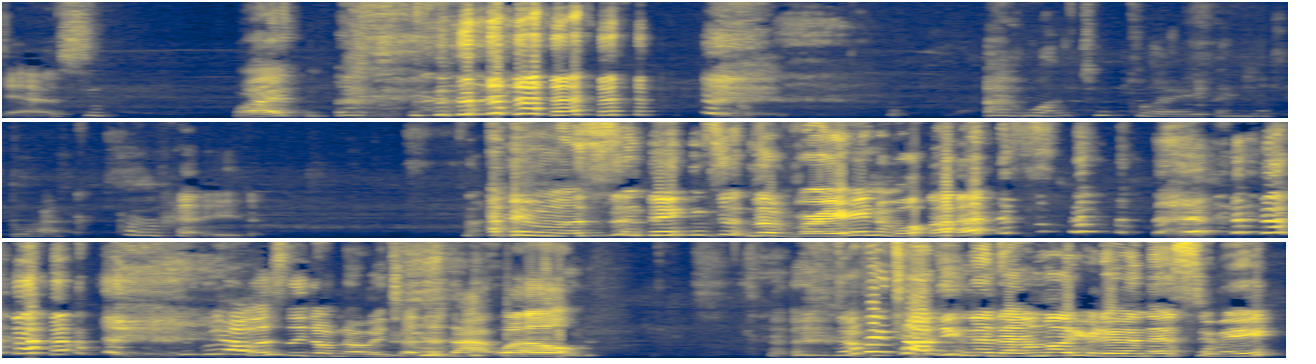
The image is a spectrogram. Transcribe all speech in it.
guess. What? I want to play in the Black Parade. I'm listening to the brain. What? We obviously don't know each other that well. Don't be talking to them while you're doing this to me.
